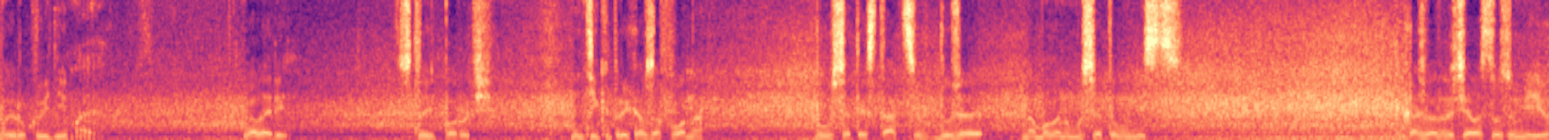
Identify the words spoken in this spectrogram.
мою руку відіймає. Валерій стоїть поруч. Він тільки приїхав з Афона, був у святих старців, дуже намоленому святому місці. Каже, Валерій, я вас розумію,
